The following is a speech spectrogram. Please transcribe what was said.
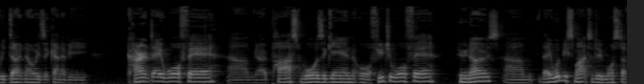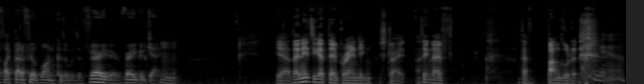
We don't know is it going to be current day warfare, um, you know, past wars again, or future warfare. Who knows? Um, they would be smart to do more stuff like Battlefield One because it was a very, very, very good game. Yeah, they need to get their branding straight. I think they've they've bungled it. Yeah.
